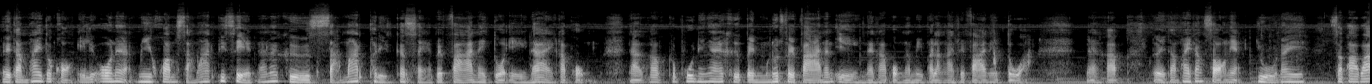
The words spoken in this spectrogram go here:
เลยทำให้ตัวของเอลิโอเนี่ยมีความสามารถพิเศษนั่นก็คือสามารถผลิตกระแสไฟฟ้าในตัวเองได้ครับผมนะครับก็พูดง่ายๆคือเป็นมนุษย์ไฟฟ้านั่นเองนะครับผมนะมีพลังงานไฟฟ้าในตัวนะครับเลยทำให้ทั้งสองเนี่ยอยู่ในสภาวะ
